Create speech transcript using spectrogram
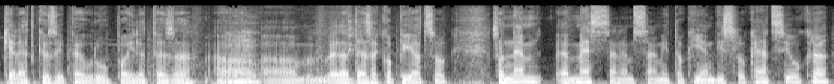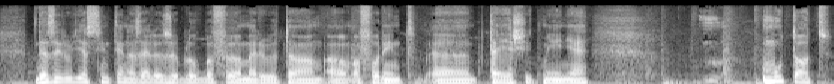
kelet-közép-európa, illetve ez a, a, a, a ezek a piacok. Szóval nem, messze nem számítok ilyen diszlokációkra, de azért ugye szintén az előző blogban fölmerült a, a, a forint teljesítménye. Mutat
